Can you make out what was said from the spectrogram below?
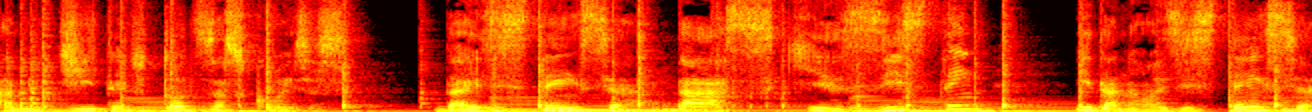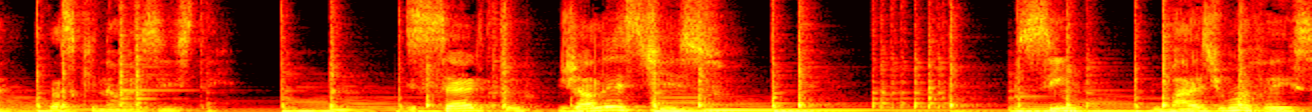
a medida de todas as coisas, da existência das que existem e da não existência das que não existem. De certo, já leste isso. Sim, mais de uma vez.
